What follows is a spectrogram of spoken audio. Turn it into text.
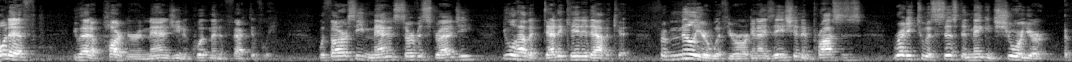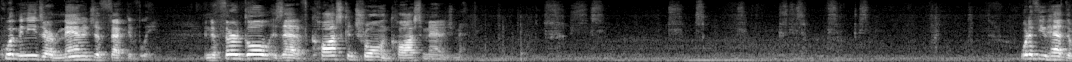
What if you had a partner in managing equipment effectively? With RC Managed Service Strategy, you will have a dedicated advocate familiar with your organization and processes, ready to assist in making sure your equipment needs are managed effectively. And the third goal is that of cost control and cost management. What if you had the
